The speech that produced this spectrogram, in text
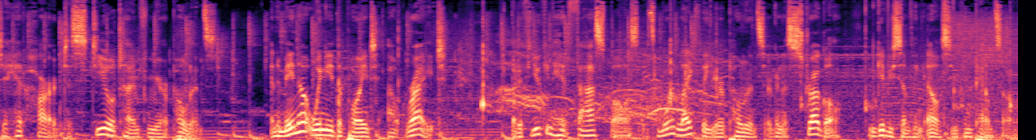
to hit hard, to steal time from your opponents. And it may not win you the point outright, but if you can hit fastballs, it's more likely your opponents are going to struggle and give you something else you can pounce on.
